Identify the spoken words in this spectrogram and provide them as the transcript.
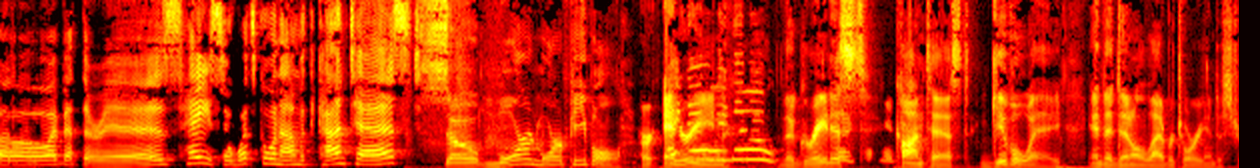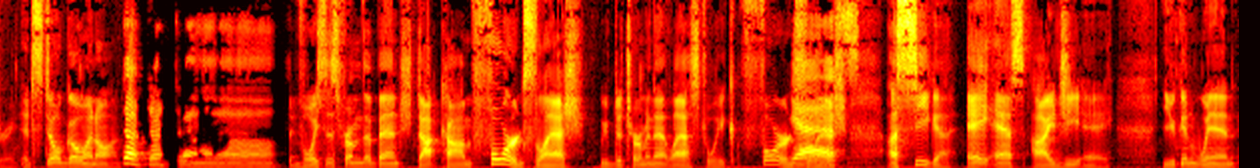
Oh, I bet there is. Hey, so what's going on with the contest? So more and more people are I know, entering I know. the greatest contest giveaway in the dental laboratory industry. It's still going on. Dun, dun, dun. Voicesfromthebench.com forward slash, we've determined that last week, forward Yes. slash ASIGA, A S I G A. You can win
